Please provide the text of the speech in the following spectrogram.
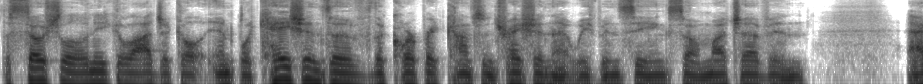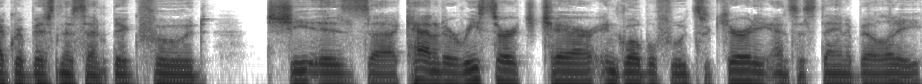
the social and ecological implications of the corporate concentration that we've been seeing so much of in agribusiness and big food. She is uh, Canada Research Chair in Global Food Security and Sustainability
